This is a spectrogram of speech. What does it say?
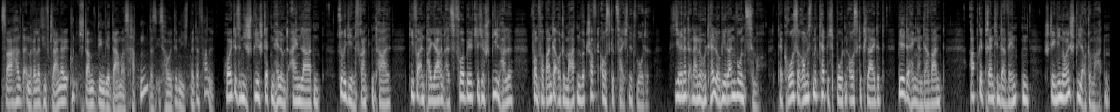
Es war halt ein relativ kleiner Kundenstamm, den wir damals hatten. Das ist heute nicht mehr der Fall. Heute sind die Spielstätten hell und einladend, so wie die in Frankenthal, die vor ein paar Jahren als vorbildliche Spielhalle vom Verband der Automatenwirtschaft ausgezeichnet wurde. Sie erinnert an eine Hotellobby oder ein Wohnzimmer. Der große Raum ist mit Teppichboden ausgekleidet, Bilder hängen an der Wand, abgetrennt hinter Wänden stehen die neuen Spielautomaten.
